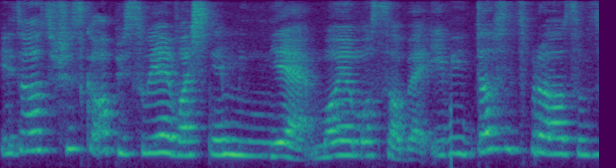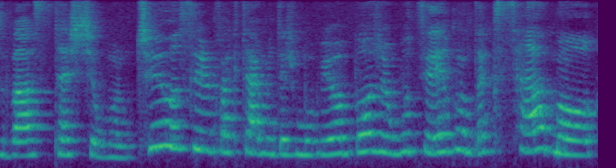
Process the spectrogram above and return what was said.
i to wszystko opisuje właśnie mnie, moją osobę. I dosyć sporo osób z Was też się łączyło z tymi faktami, też mówiło, Boże, Łucja, ja mam tak samo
